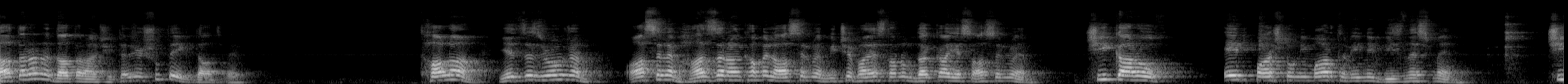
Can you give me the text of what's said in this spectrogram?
Դատարանը դատարան չի, դե շուտ էիք դատվել։ Թալան, ես ձեզ ժողովուրդ ջան, ասել եմ հազար անգամ էլ ասել եմ, միջև Հայաստանում դա կա, ես ասելու եմ։ Չի կարող այդ պաշտոնի մարդը լինի բիզնեսմեն։ Չի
